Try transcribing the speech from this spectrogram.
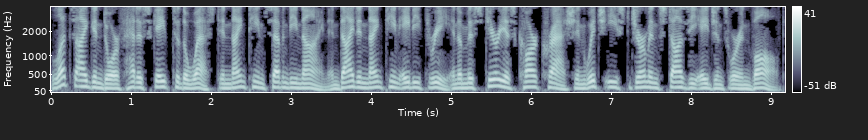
Lutz Eigendorf had escaped to the west in 1979 and died in 1983 in a mysterious car crash in which East German Stasi agents were involved.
